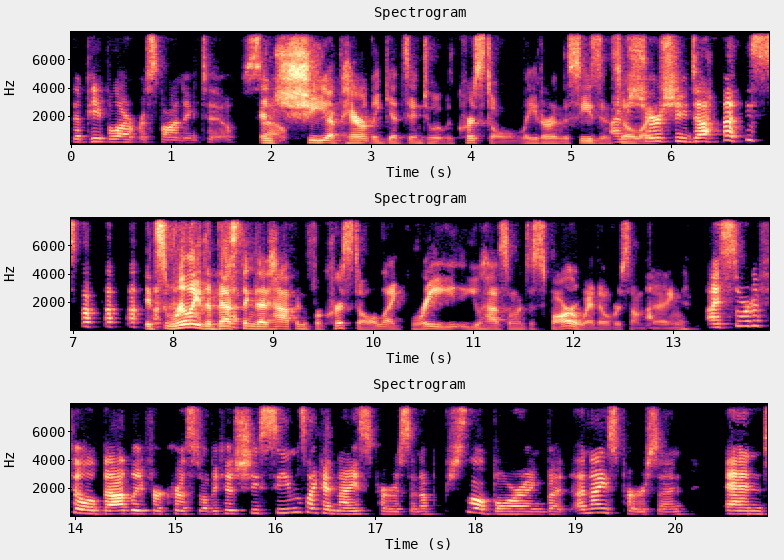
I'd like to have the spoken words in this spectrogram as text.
that people aren't responding to. So And she apparently gets into it with Crystal later in the season. I'm so sure like, she does. it's really the best thing that happened for Crystal. Like, great, you have someone to spar with over something. I sort of feel badly for Crystal because she seems like a nice person. A- She's a little boring, but a nice person. And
